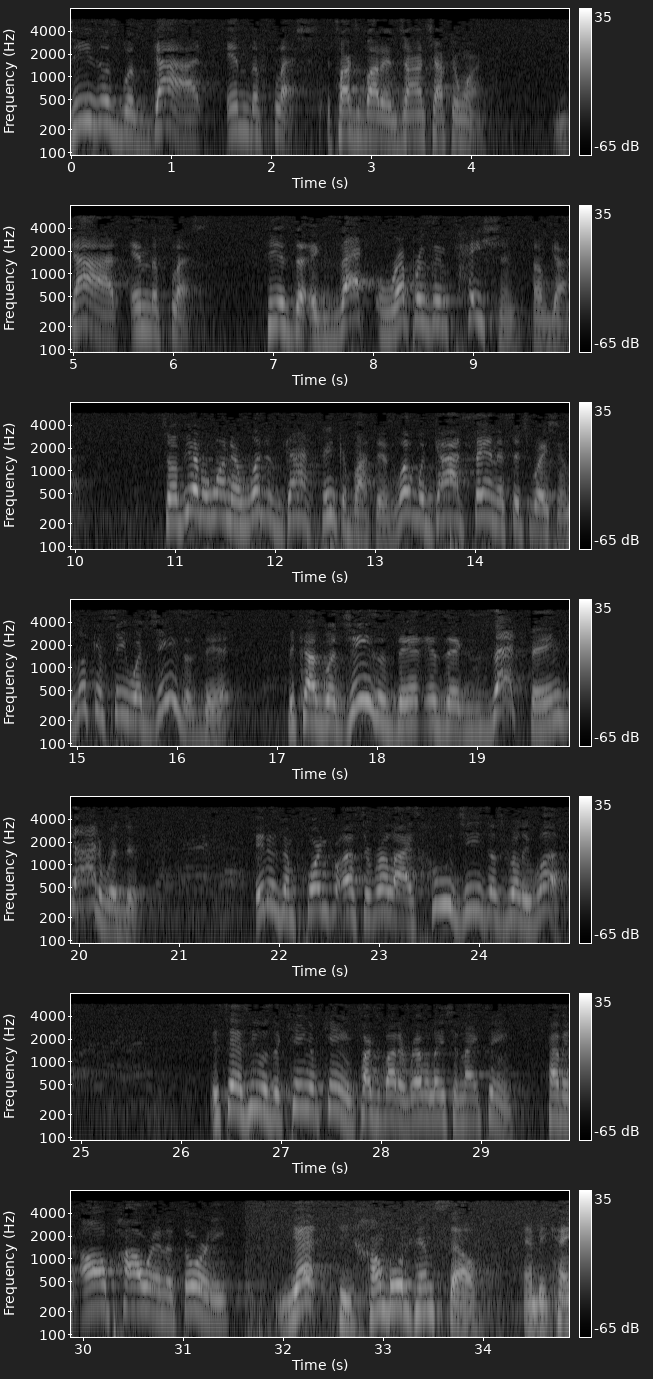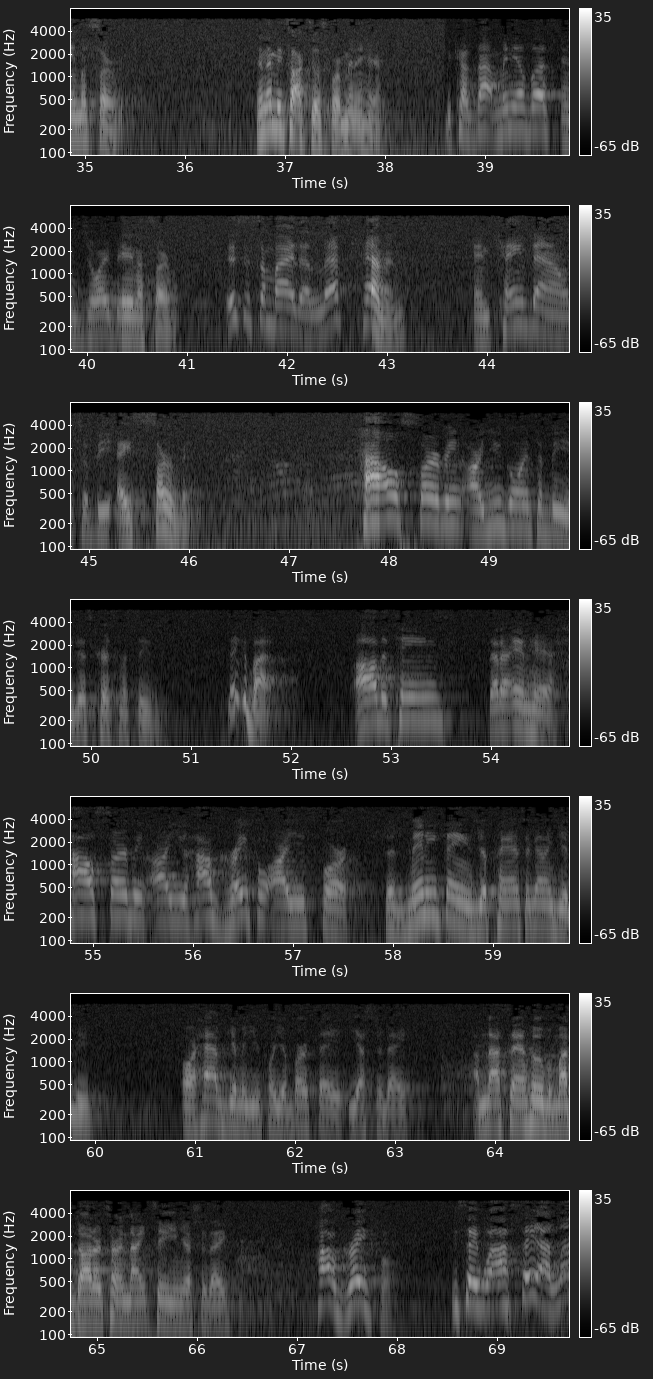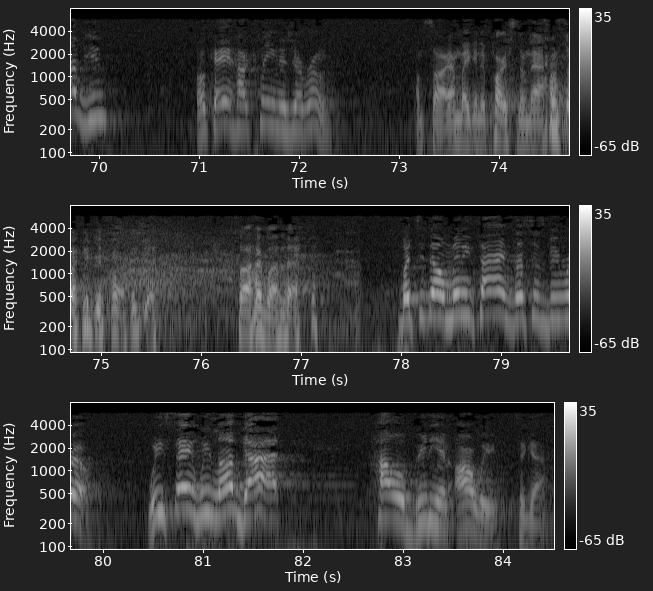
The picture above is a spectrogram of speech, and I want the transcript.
Jesus was God in the flesh. It talks about it in John chapter 1. God in the flesh. He is the exact representation of God. So if you ever wonder, what does God think about this? What would God say in this situation? Look and see what Jesus did because what Jesus did is the exact thing God would do. It is important for us to realize who Jesus really was. It says he was the King of Kings, talks about in Revelation 19, having all power and authority, yet he humbled himself and became a servant. And let me talk to us for a minute here. Because not many of us enjoy being a servant. This is somebody that left heaven and came down to be a servant. How serving are you going to be this Christmas season? Think about it. All the teens that are in here, how serving are you? How grateful are you for the many things your parents are going to give you or have given you for your birthday yesterday? I'm not saying who, but my daughter turned 19 yesterday. How grateful. You say, well, I say I love you. Okay, how clean is your room? I'm sorry, I'm making it personal now. I'm starting to get on. Okay. Sorry about that. But you know, many times, let's just be real. We say we love God. How obedient are we to God?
